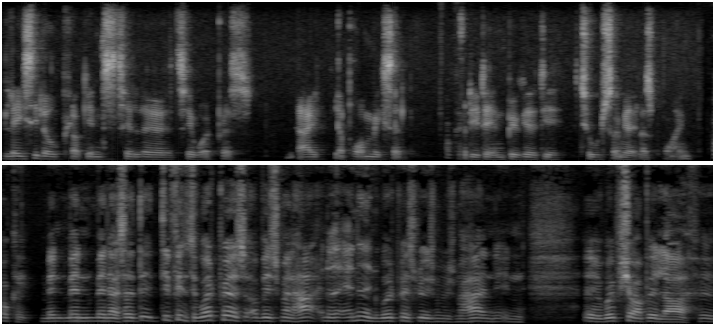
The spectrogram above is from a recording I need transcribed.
lazy load plugins til, øh, til WordPress. Jeg, jeg bruger dem ikke selv, okay. fordi det er indbygget de tools, som jeg ellers bruger. Ikke? Okay, men, men, men altså det, det findes til WordPress, og hvis man har noget andet end WordPress-løsning, hvis man har en, en øh, webshop eller øh,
